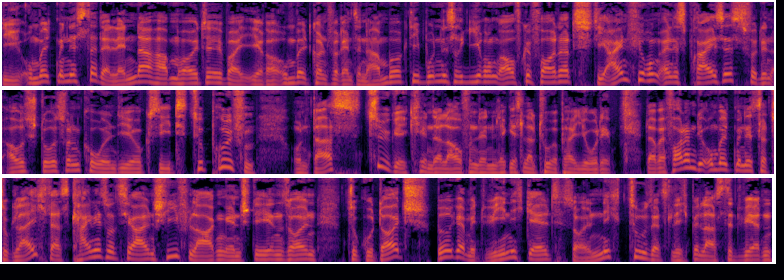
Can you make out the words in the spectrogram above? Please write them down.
Die Umweltminister der Länder haben heute bei ihrer Umweltkonferenz in Hamburg die Bundesregierung aufgefordert, die Einführung eines Preises für den Ausstoß von Kohlendioxid zu prüfen. Und das zügig in der laufenden Legislaturperiode. Dabei fordern die Umweltminister zugleich, dass keine sozialen Schieflagen entstehen sollen. Zu gut Deutsch, Bürger mit wenig Geld sollen nicht zusätzlich belastet werden.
